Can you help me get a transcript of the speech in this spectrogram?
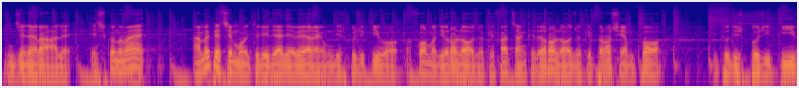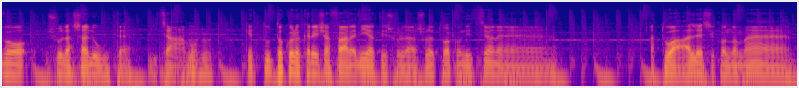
in generale e secondo me a me piace molto l'idea di avere un dispositivo a forma di orologio che faccia anche da orologio che però sia un po' il tuo dispositivo sulla salute, diciamo Mhm. Che tutto quello che riesce a fare dirti sulla, sulla tua condizione attuale, secondo me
